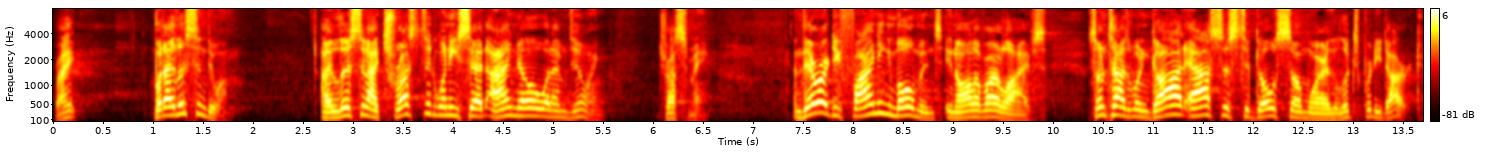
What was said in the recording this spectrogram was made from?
Right? But I listened to him. I listened. I trusted when he said, I know what I'm doing. Trust me. And there are defining moments in all of our lives. Sometimes when God asks us to go somewhere that looks pretty dark,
